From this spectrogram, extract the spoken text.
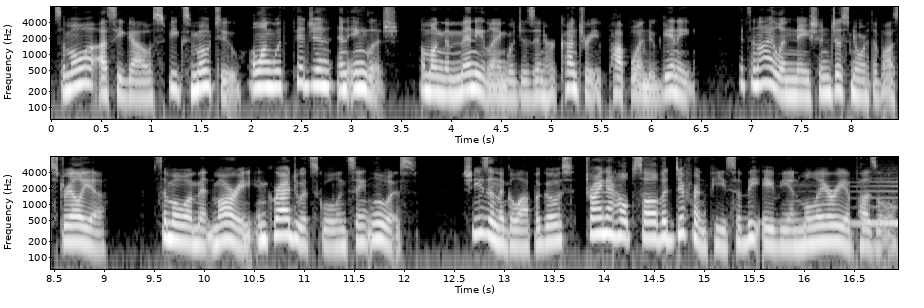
Samoa Asigau speaks Motu, along with Pidgin and English, among the many languages in her country, Papua New Guinea. It's an island nation just north of Australia. Samoa met Mari in graduate school in St. Louis. She's in the Galapagos, trying to help solve a different piece of the avian malaria puzzle.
